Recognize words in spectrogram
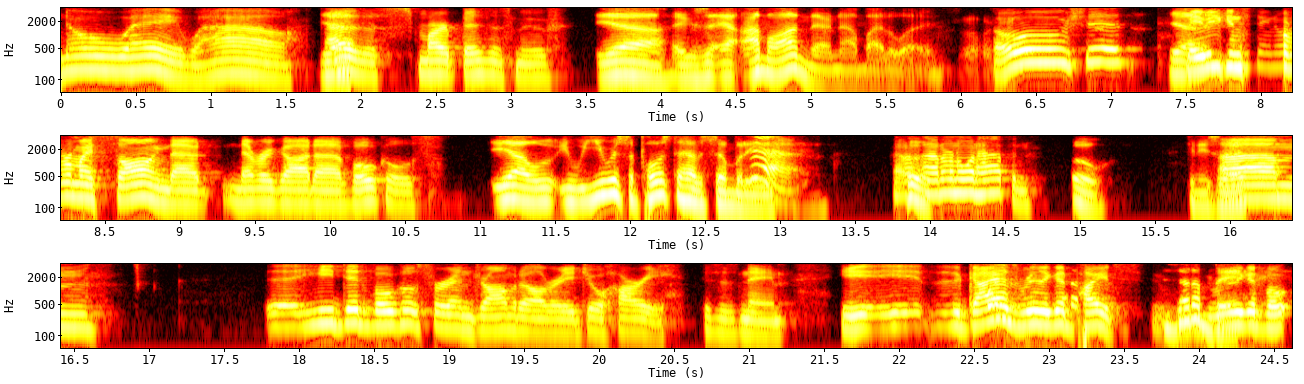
No way! Wow, Yeah. that is a smart business move. Yeah, exactly. I'm on there now, by the way. Oh shit! Yeah, Maybe you can sing over my song that never got uh, vocals. yeah. You were supposed to have somebody. Yeah, I don't, I don't know what happened. Oh, can you say? Um, uh, he did vocals for Andromeda already. Joe Hari is his name. He, he- the guy has really good pipes. Is that a really band? good vote?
